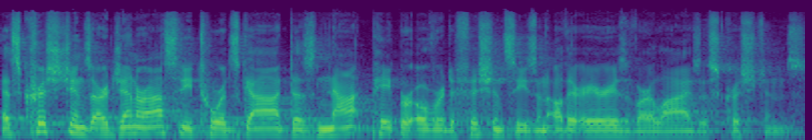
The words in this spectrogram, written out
As Christians, our generosity towards God does not paper over deficiencies in other areas of our lives as Christians.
